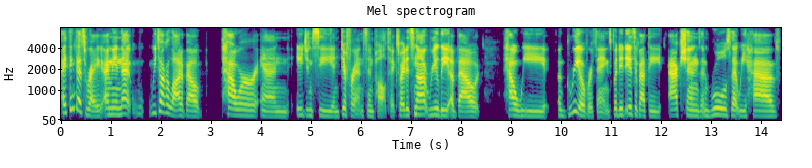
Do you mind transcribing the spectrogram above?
I think that's right. I mean, that we talk a lot about power and agency and difference in politics, right? It's not really about how we agree over things, but it is about the actions and rules that we have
